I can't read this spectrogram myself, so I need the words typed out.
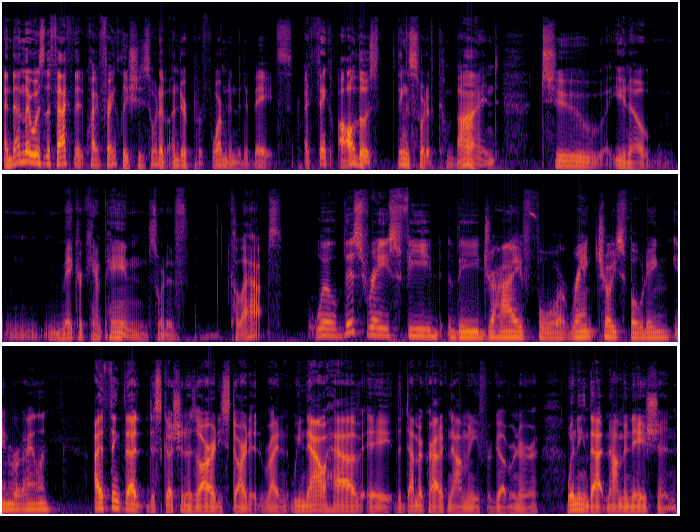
And then there was the fact that, quite frankly, she sort of underperformed in the debates. I think all those things sort of combined to, you know, make her campaign sort of collapse. Will this race feed the drive for ranked choice voting in Rhode Island? I think that discussion has already started, right? We now have a the Democratic nominee for governor winning that nomination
